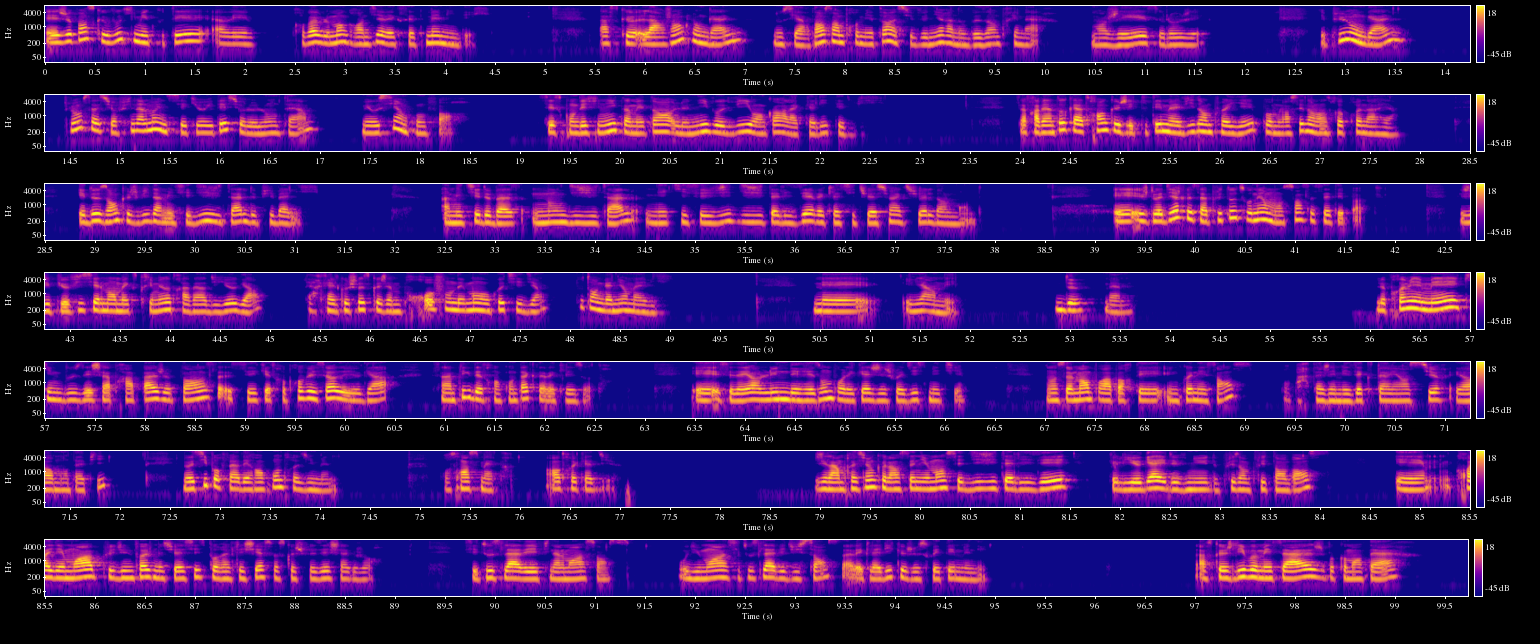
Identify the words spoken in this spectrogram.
Et je pense que vous qui m'écoutez avez probablement grandi avec cette même idée. Parce que l'argent que l'on gagne nous sert dans un premier temps à subvenir à nos besoins primaires, manger, se loger. Et plus l'on gagne, plus on s'assure finalement une sécurité sur le long terme, mais aussi un confort. C'est ce qu'on définit comme étant le niveau de vie ou encore la qualité de vie. Ça fera bientôt quatre ans que j'ai quitté ma vie d'employé pour me lancer dans l'entrepreneuriat. Et deux ans que je vis d'un métier digital depuis Bali. Un métier de base non digital, mais qui s'est vite digitalisé avec la situation actuelle dans le monde. Et je dois dire que ça a plutôt tourné en mon sens à cette époque. J'ai pu officiellement m'exprimer au travers du yoga, faire quelque chose que j'aime profondément au quotidien, tout en gagnant ma vie. Mais il y a un mais. Deux même. Le premier mais qui ne vous échappera pas, je pense, c'est qu'être professeur de yoga, ça implique d'être en contact avec les autres. Et c'est d'ailleurs l'une des raisons pour lesquelles j'ai choisi ce métier. Non seulement pour apporter une connaissance, pour partager mes expériences sur et hors mon tapis, mais aussi pour faire des rencontres humaines, pour transmettre entre quatre yeux. J'ai l'impression que l'enseignement s'est digitalisé, que le yoga est devenu de plus en plus tendance. Et croyez-moi, plus d'une fois, je me suis assise pour réfléchir sur ce que je faisais chaque jour. Si tout cela avait finalement un sens. Ou du moins, si tout cela avait du sens avec la vie que je souhaitais mener. Lorsque je lis vos messages, vos commentaires,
